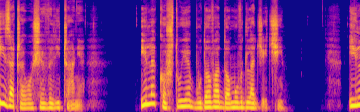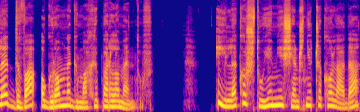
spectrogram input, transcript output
I zaczęło się wyliczanie. Ile kosztuje budowa domów dla dzieci? Ile dwa ogromne gmachy parlamentów? Ile kosztuje miesięcznie czekolada,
